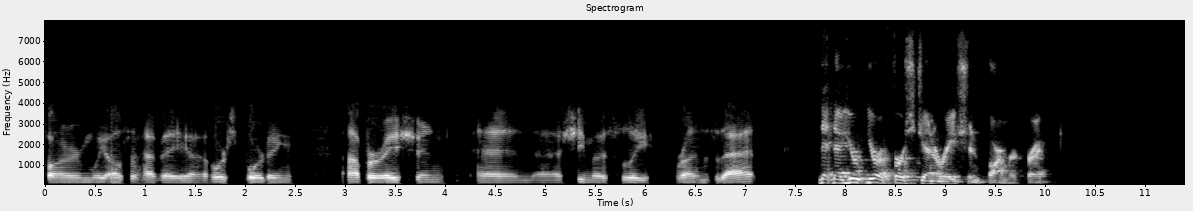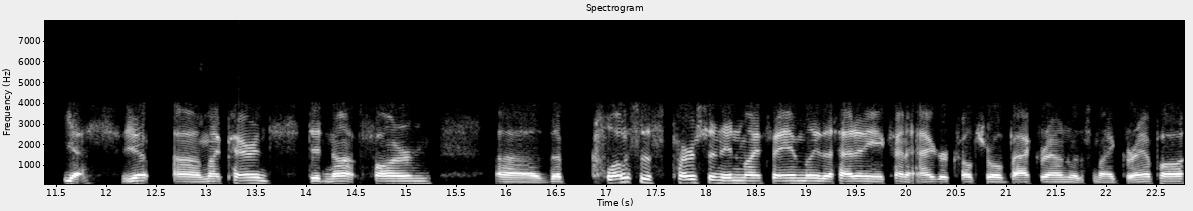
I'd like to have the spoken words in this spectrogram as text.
farm we also have a uh, horse boarding operation, and uh, she mostly runs that. Now, now you're you're a first generation farmer, correct? Yes. Yep. Uh, my parents did not farm. Uh, the closest person in my family that had any kind of agricultural background was my grandpa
